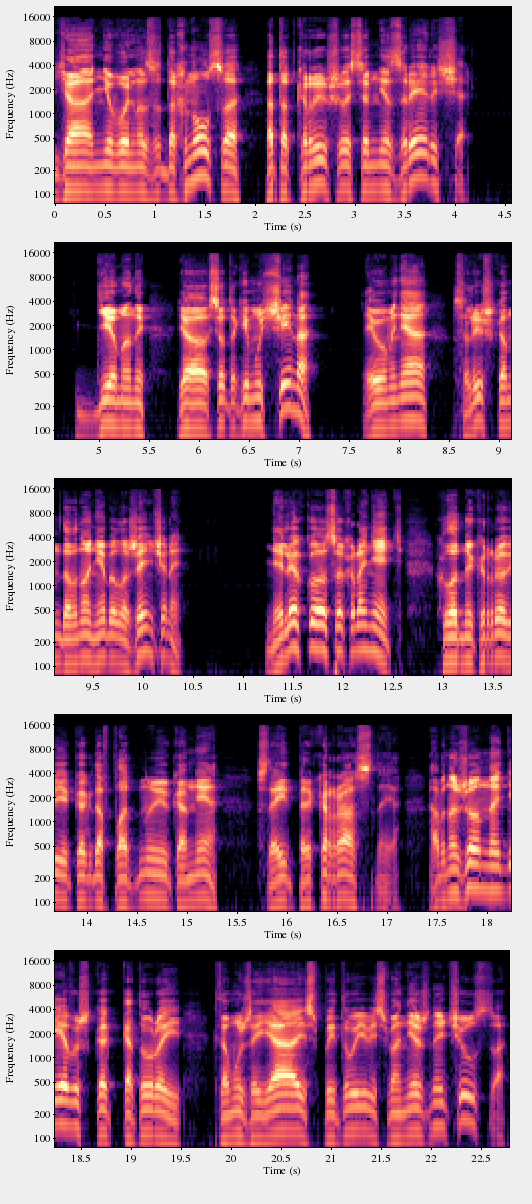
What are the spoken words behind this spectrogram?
Я невольно задохнулся от открывшегося мне зрелища. Демоны, я все-таки мужчина, и у меня слишком давно не было женщины. Нелегко сохранять хладнокровие, когда вплотную ко мне стоит прекрасная, обнаженная девушка, которой, к тому же, я испытываю весьма нежные чувства.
